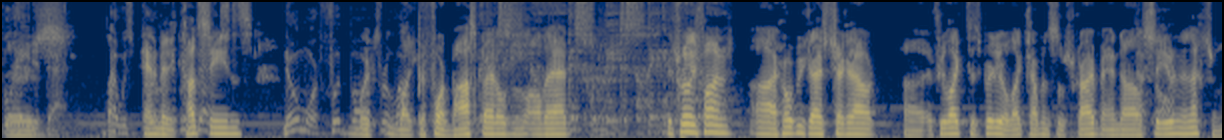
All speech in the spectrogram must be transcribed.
There's like animated cutscenes. No more football which, like before boss battles and all that. It's really fun. Uh, I hope you guys check it out. Uh, if you like this video, like, comment, subscribe, and I'll That's see you in the next one.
